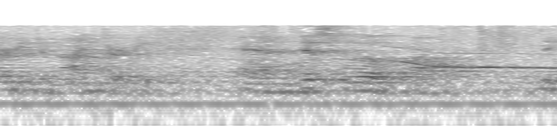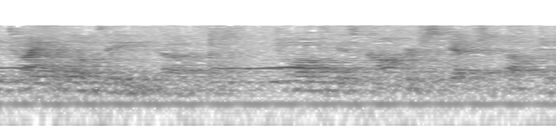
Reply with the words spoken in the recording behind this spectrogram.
7.30 to 9.30. And this will, uh, the title of the uh, talk is Concord Steps Up to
